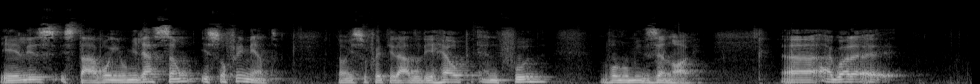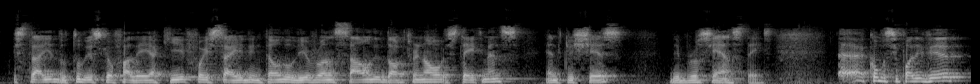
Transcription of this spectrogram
eles estavam em humilhação e sofrimento. Então, isso foi tirado de Help and Food, volume 19. Uh, ah, agora, extraído tudo isso que eu falei aqui, foi extraído então do livro Unsound Doctrinal Statements and Clichés, de Bruce Anstey. Uh, como se pode ver,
